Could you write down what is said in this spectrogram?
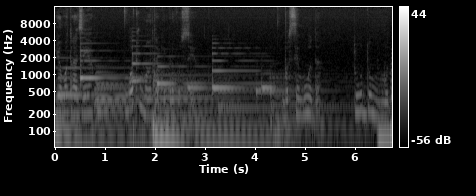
E eu vou trazer um outro mantra aqui para você. Você muda, tudo muda.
